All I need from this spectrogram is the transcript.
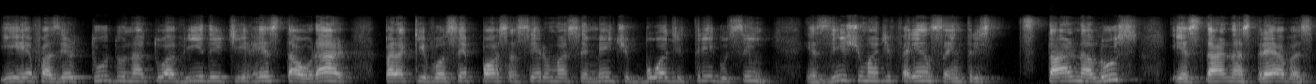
e refazer tudo na tua vida e te restaurar para que você possa ser uma semente boa de trigo. Sim, existe uma diferença entre estar na luz e estar nas trevas,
